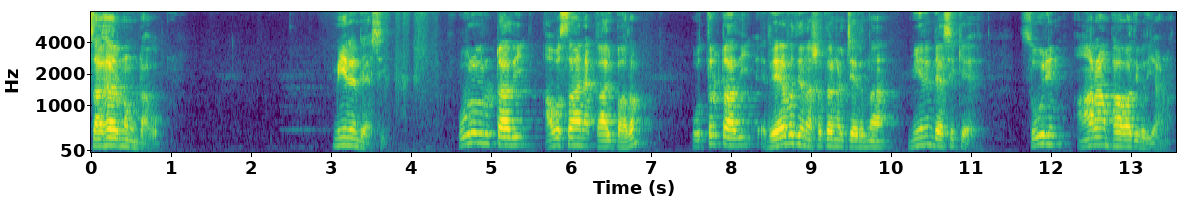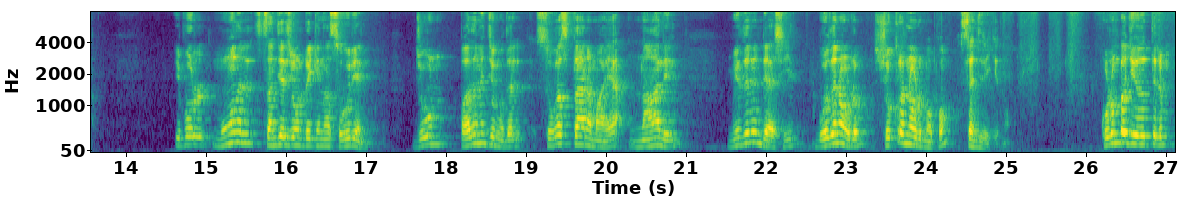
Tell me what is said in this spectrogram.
സഹകരണമുണ്ടാകും. മീനൻ രാശി. പൂർവരുട്ടാതി അവസാന കാൽപാദം. ഉത്രട്ടാതി രേവതി നക്ഷത്രങ്ങൾ ചേരുന്ന മീനൻ രാശിക്ക് സൂര്യൻ ആറാം ഭാവാധിപതിയാണ്. ഇപ്പോൾ മൂന്നിൽ സഞ്ചരിച്ചുകൊണ്ടിരിക്കുന്ന സൂര്യൻ ജൂൺ പതിനഞ്ച് മുതൽ സുഖസ്ഥാനമായ നാലിൽ മിഥുനൻ രാശിയിൽ ബുധനോടും ശുക്രനോടുമൊപ്പം സഞ്ചരിക്കുന്നു. കുടുംബജീവിതത്തിലും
